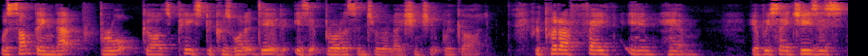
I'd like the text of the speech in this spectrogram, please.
was something that brought God's peace because what it did is it brought us into relationship with God. If we put our faith in him, if we say, Jesus,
